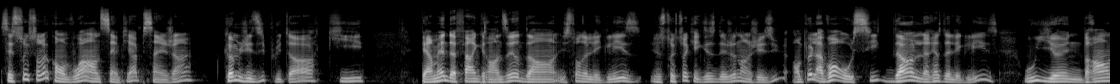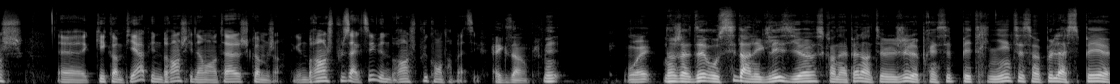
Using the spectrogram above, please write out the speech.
cette structure-là qu'on voit entre Saint-Pierre et Saint-Jean, comme j'ai dit plus tard, qui permet de faire grandir dans l'histoire de l'Église une structure qui existe déjà dans Jésus. On peut la voir aussi dans le reste de l'Église, où il y a une branche euh, qui est comme Pierre, puis une branche qui est davantage comme Jean. Une branche plus active, une branche plus contemplative. Exemple. Mais Ouais. Non, j'allais dire aussi, dans l'Église, il y a ce qu'on appelle en théologie le principe pétrinien. Tu sais, c'est un peu l'aspect euh,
